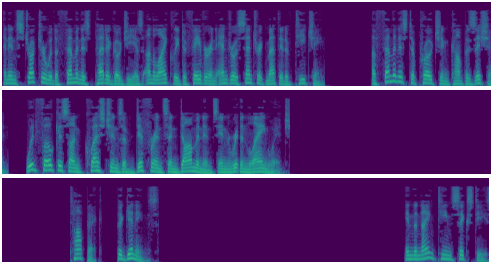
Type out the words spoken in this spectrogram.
an instructor with a feminist pedagogy is unlikely to favor an androcentric method of teaching. A feminist approach in composition would focus on questions of difference and dominance in written language. Beginnings In the 1960s,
